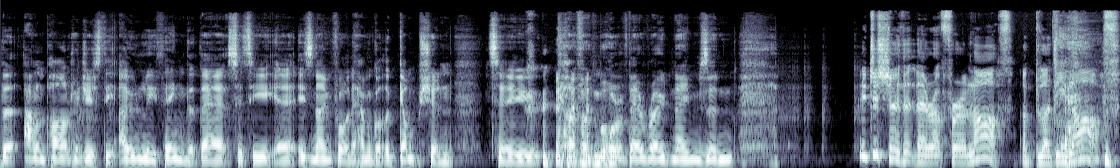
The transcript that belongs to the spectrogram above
that Alan Partridge is the only thing that their city uh, is known for? They haven't got the gumption to cover more of their road names and It just shows that they're up for a laugh, a bloody laugh.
